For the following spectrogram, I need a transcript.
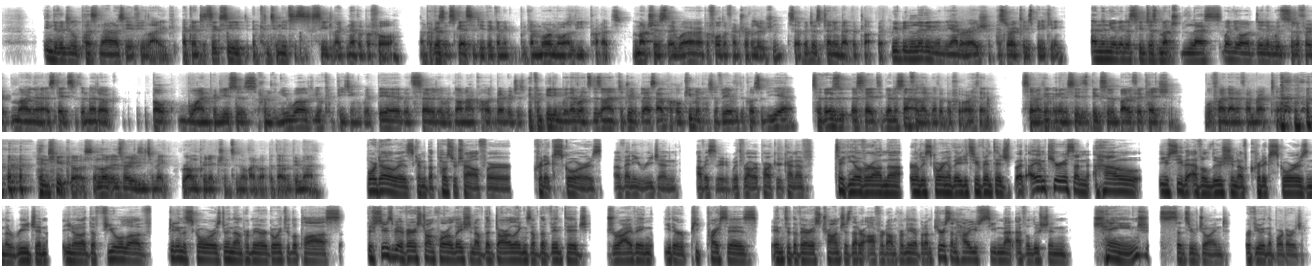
individual personality, if you like, are going to succeed and continue to succeed like never before. And because of scarcity, they're going to become more and more elite products, much as they were before the French Revolution. So we're just turning back the clock. But we've been living in the aberration, historically speaking. And then you're going to see just much less when you're dealing with sort of minor estates of the Medoc bulk wine producers from the New World. You're competing with beer, with soda, with non alcoholic beverages. You're competing with everyone's desire to drink less alcohol cumulatively over the course of the year. So those estates are going to suffer like never before, I think. So I think we're going to see this big sort of bifurcation. We'll find out if I'm right uh, in due course. A lot, it's very easy to make wrong predictions in the wine world, but that would be mine. Bordeaux is kind of the poster child for critic scores of any region. Obviously, with Robert Parker kind of taking over on the early scoring of the 82 vintage. But I am curious on how you see the evolution of critic scores in the region. You know, the fuel of getting the scores, doing the en primeur, going through La Place. There seems to be a very strong correlation of the darlings of the vintage driving either peak prices into the various tranches that are offered en primeur. But I'm curious on how you've seen that evolution change since you've joined reviewing the board region.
